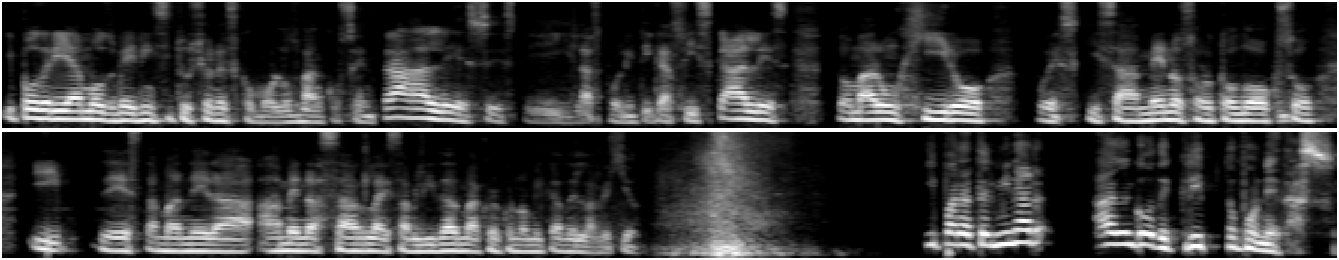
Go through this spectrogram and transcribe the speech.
Y podríamos ver instituciones como los bancos centrales este, y las políticas fiscales tomar un giro pues quizá menos ortodoxo y de esta manera amenazar la estabilidad macroeconómica de la región. Y para terminar, algo de criptomonedas.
